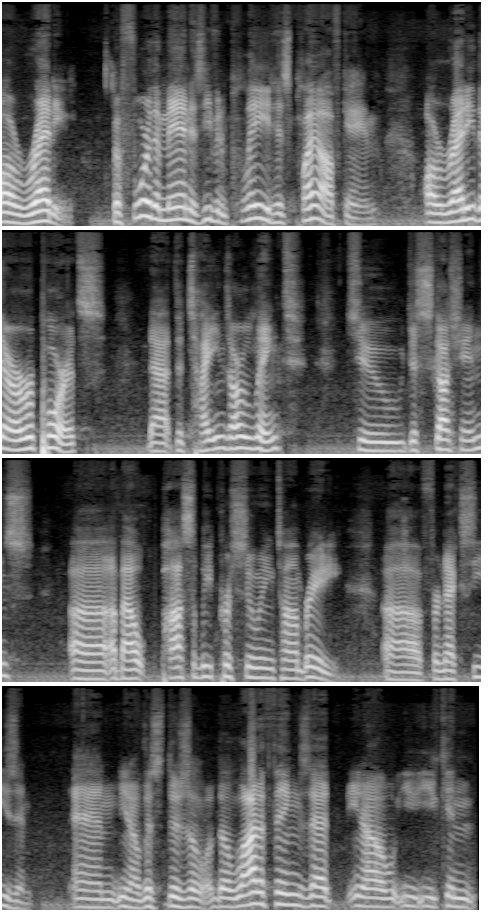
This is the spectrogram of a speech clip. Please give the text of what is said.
already, before the man has even played his playoff game, already there are reports that the Titans are linked to discussions uh, about possibly pursuing Tom Brady uh, for next season. And you know there's there's a, a lot of things that you know you, you can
